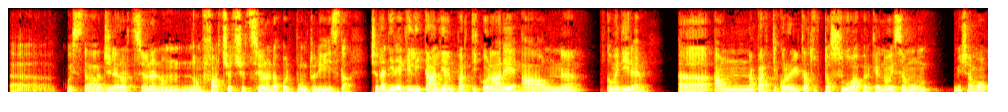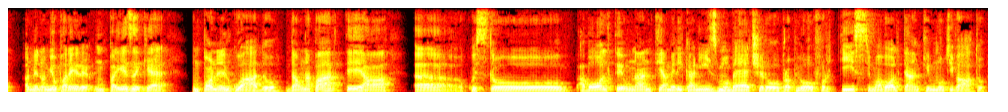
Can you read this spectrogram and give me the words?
uh, questa generazione non, non, faccia eccezione da quel punto di vista. C'è da dire che l'Italia in particolare ha un, come dire, uh, ha una particolarità tutta sua perché noi siamo, diciamo, almeno a mio parere, un paese che è un po' nel guado. Da una parte ha Uh, questo a volte un anti-americanismo becero proprio fortissimo, a volte anche immotivato.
